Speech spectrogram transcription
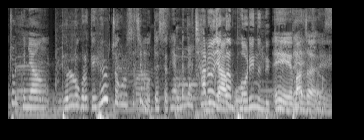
좀 그냥 별로 그렇게 효율적으로 쓰지 못했어요. 그냥 맨날 잠자고. 약간 버리는 느낌인데. 예, 맞아요. 네.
